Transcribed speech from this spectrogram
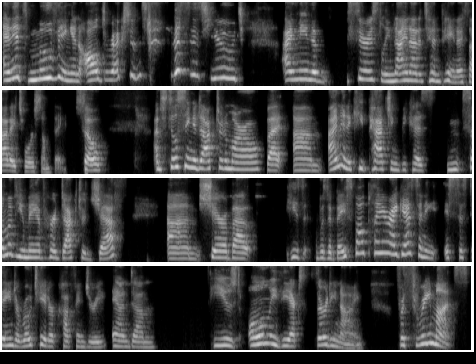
And it's moving in all directions. this is huge. I mean, uh, seriously, nine out of 10 pain. I thought I tore something. So I'm still seeing a doctor tomorrow, but um, I'm going to keep patching because some of you may have heard Dr. Jeff um, share about he's was a baseball player, I guess, and he sustained a rotator cuff injury, and um, he used only the X39 for three months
